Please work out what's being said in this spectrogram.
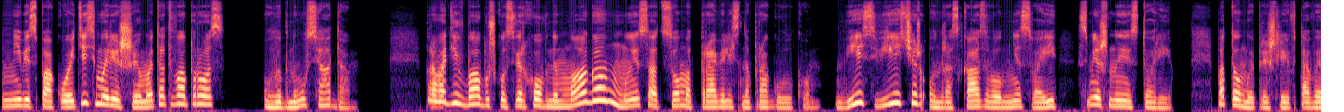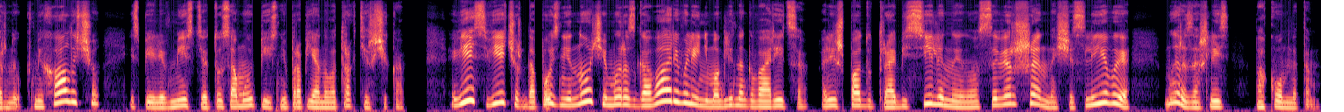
«Не беспокойтесь, мы решим этот вопрос», — улыбнулся Адам. Проводив бабушку с верховным магом, мы с отцом отправились на прогулку. Весь вечер он рассказывал мне свои смешные истории. Потом мы пришли в таверну к Михалычу и спели вместе ту самую песню про пьяного трактирщика. Весь вечер до поздней ночи мы разговаривали и не могли наговориться. Лишь под утро обессиленные, но совершенно счастливые, мы разошлись по комнатам.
